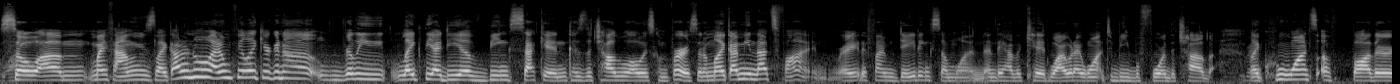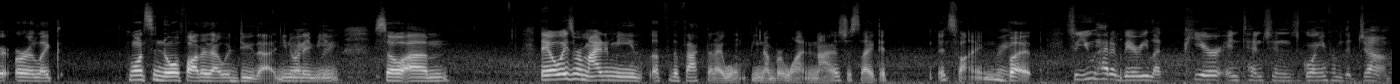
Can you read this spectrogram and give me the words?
So um, my family was like, I don't know, I don't feel like you're gonna really like the idea of being second because the child will always come first. And I'm like, I mean, that's fine, right? If I'm dating someone and they have a kid, why would I want to be before the child? Right. Like, who wants a father or like who wants to know a father that would do that? You know right, what I mean? Right. So um, they always reminded me of the fact that I won't be number one, and I was just like, it, it's fine. Right. But so you had a very like pure intentions going in from the jump,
